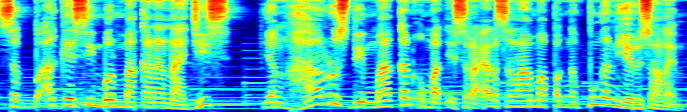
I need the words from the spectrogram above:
sebagai simbol makanan najis yang harus dimakan umat Israel selama pengepungan Yerusalem.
